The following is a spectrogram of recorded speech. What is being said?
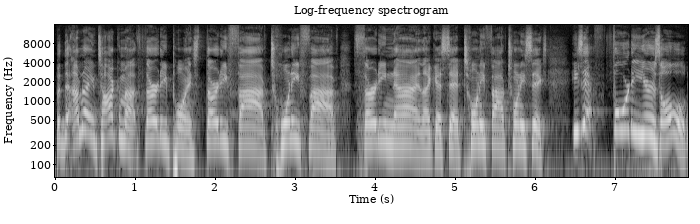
But the, I'm not even talking about 30 points, 35, 25, 39. Like I said, 25, 26. He's at 40 years old.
